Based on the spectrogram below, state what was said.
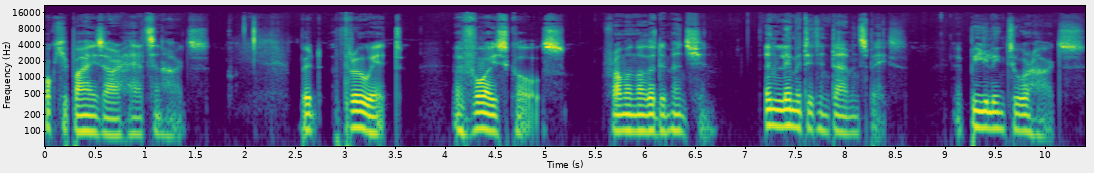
occupies our heads and hearts but through it a voice calls from another dimension, unlimited in time and space, appealing to our hearts.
